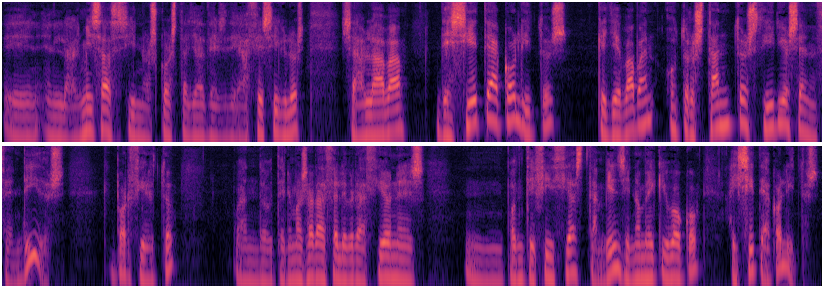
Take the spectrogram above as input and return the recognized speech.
en, las misas, y nos consta ya desde hace siglos, se hablaba de siete acólitos que llevaban otros tantos cirios encendidos. Por cierto, cuando tenemos ahora celebraciones mm, pontificias, también, si no me equivoco, hay siete acólitos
